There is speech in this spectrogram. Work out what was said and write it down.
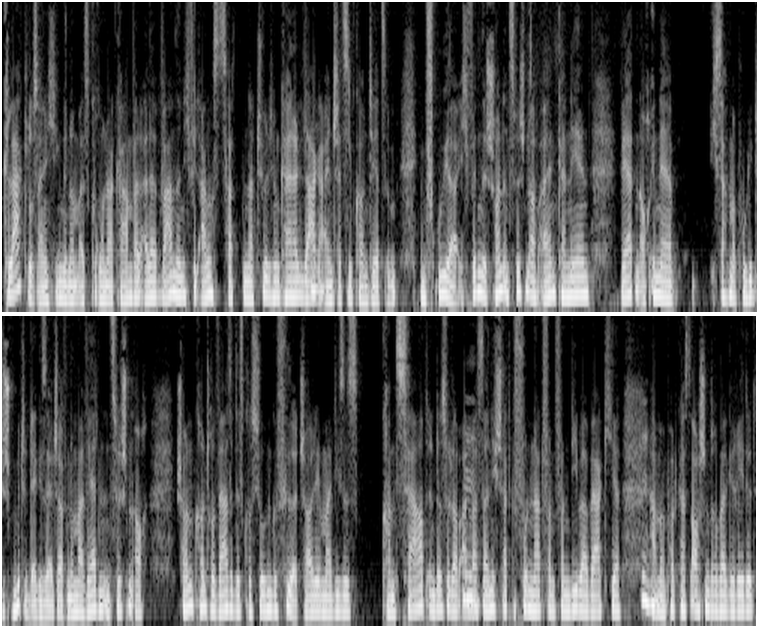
klaglos eigentlich hingenommen, als Corona kam, weil alle wahnsinnig viel Angst hatten natürlich und keiner die Lage mhm. einschätzen konnte jetzt im, im Frühjahr. Ich finde schon inzwischen auf allen Kanälen werden auch in der ich sag mal, politischen Mitte der Gesellschaft nochmal werden inzwischen auch schon kontroverse Diskussionen geführt. Schau dir mal dieses Konzert in Düsseldorf an, mhm. was da nicht stattgefunden hat von, von Lieberberg hier, mhm. haben wir im Podcast auch schon drüber geredet.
